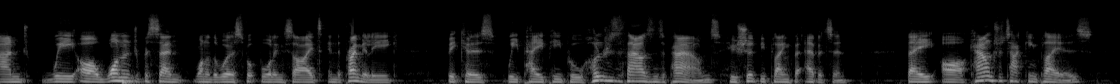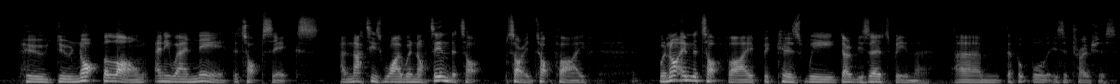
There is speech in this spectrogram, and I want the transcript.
And we are 100% one of the worst footballing sides in the Premier League because we pay people hundreds of thousands of pounds who should be playing for Everton. They are counter attacking players who do not belong anywhere near the top six. And that is why we're not in the top, sorry, top five. We're not in the top five because we don't deserve to be in there. Um, the football is atrocious.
